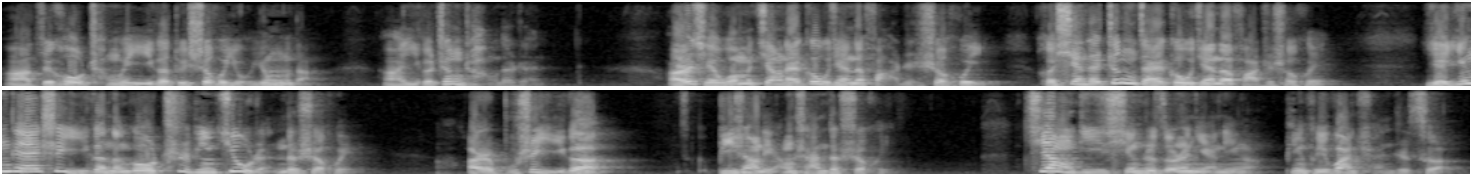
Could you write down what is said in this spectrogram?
啊，最后成为一个对社会有用的啊一个正常的人。而且我们将来构建的法治社会和现在正在构建的法治社会，也应该是一个能够治病救人的社会，而不是一个逼上梁山的社会。降低刑事责任年龄啊，并非万全之策，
